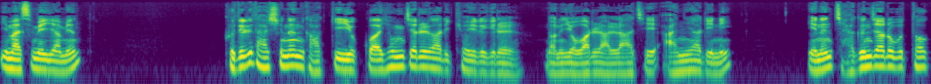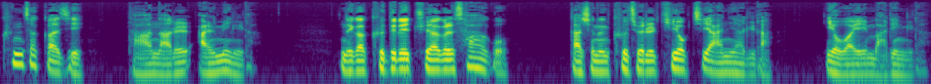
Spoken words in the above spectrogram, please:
이 말씀에 의하면 그들이 다시는 각기 이웃과 형제를 가리켜 이르기를 너는 여호와를 알라 하지 아니하리니 이는 작은 자로부터 큰 자까지 다 나를 알미니라 내가 그들의 죄악을 사하고 다시는 그 죄를 기억지 아니하리라 여호와의 말이니라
